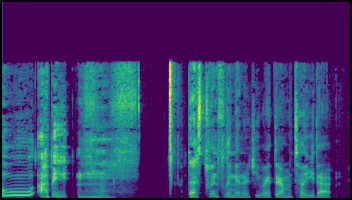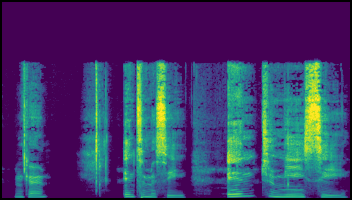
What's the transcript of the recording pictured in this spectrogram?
Ooh, I be. Mm, that's twin flame energy right there. I'm gonna tell you that. Okay. Intimacy. Into me see.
